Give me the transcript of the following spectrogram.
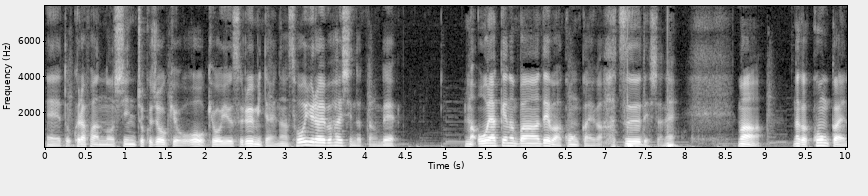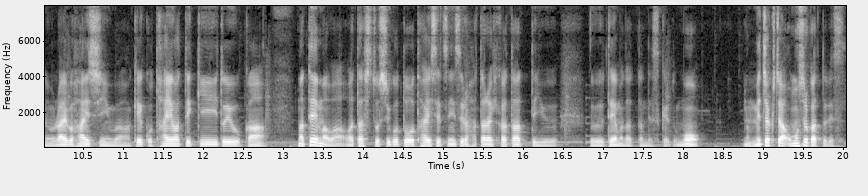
えー、とクラファンの進捗状況を共有するみたいなそういうライブ配信だったので、まあ、公の場では今回が初でしたね。まあなんか今回のライブ配信は結構対話的というか、まあ、テーマは私と仕事を大切にする働き方っていうテーマだったんですけれどもめちゃくちゃ面白かったです。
